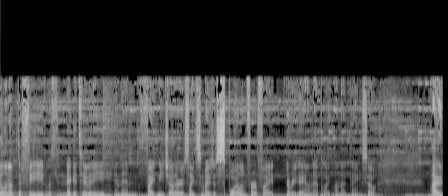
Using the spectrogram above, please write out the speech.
filling up the feed with negativity and then fighting each other. It's like somebody's just spoiling for a fight every day on that on that thing. So I,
